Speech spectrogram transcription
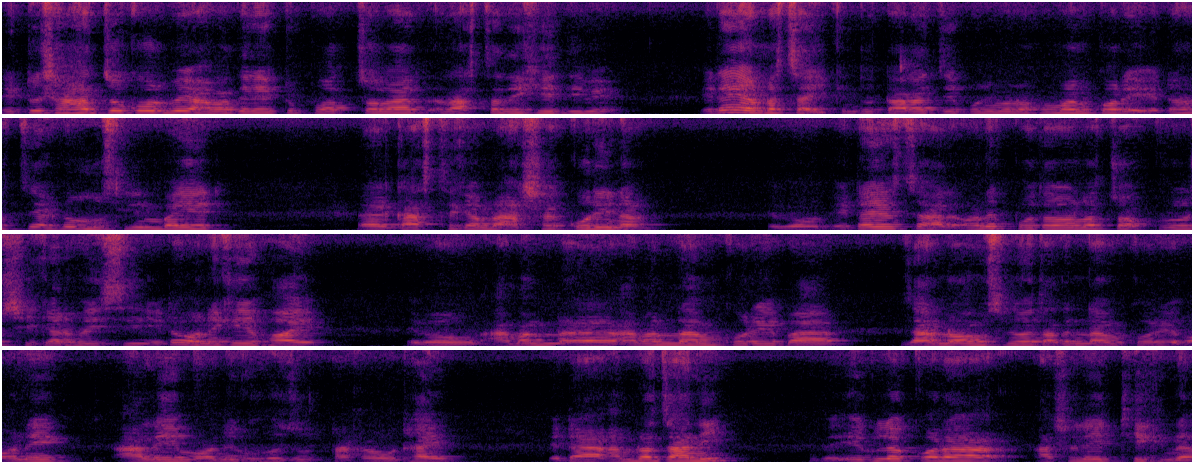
একটু সাহায্য করবে, আমাদের একটু পথ চলার রাস্তা দেখিয়ে দিবে। এটাই আমরা চাই। কিন্তু তারা যে পরিমাণ অপমান করে, এটা হচ্ছে একদম মুসলিম ভাইয়ের কাছ থেকে আমরা আশা করি না। এবং এটাই হচ্ছে, আর অনেক প্রতারণার চক্র শিকার হয়েছি, এটা অনেকেই হয়। এবং আমার আমার নাম করে বা যারা নমুসলিম হয়, তাদের নাম করে অনেক আলেম, অনেক হুজুর টাকা উঠায়। এটা আমরা জানি এগুলো করা আসলেই ঠিক না।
